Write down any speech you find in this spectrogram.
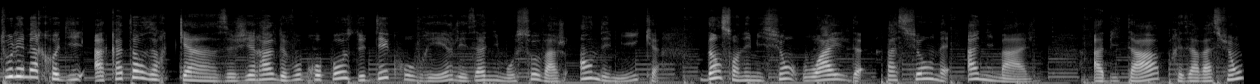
Tous les mercredis à 14h15, Gérald vous propose de découvrir les animaux sauvages endémiques dans son émission Wild Passion Animal. Habitat, préservation,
